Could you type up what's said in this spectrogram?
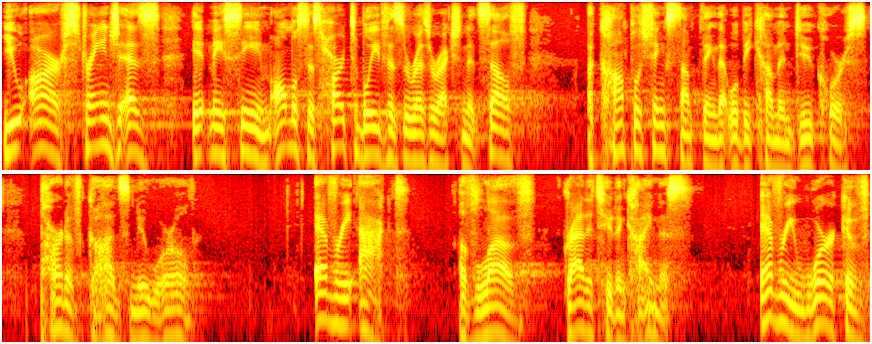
You are, strange as it may seem, almost as hard to believe as the resurrection itself, accomplishing something that will become in due course part of God's new world. Every act of love, gratitude, and kindness, every work of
